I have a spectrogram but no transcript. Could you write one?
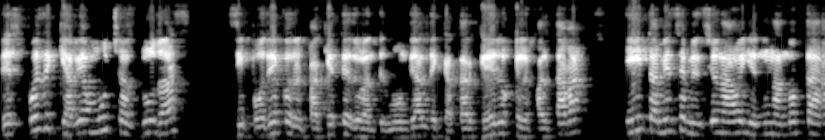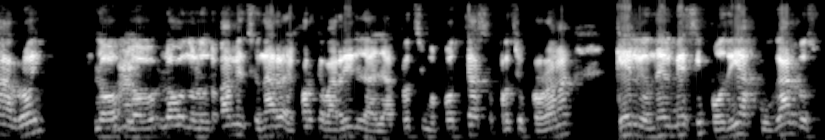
después de que había muchas dudas si podía con el paquete durante el Mundial de Qatar, que es lo que le faltaba. Y también se menciona hoy en una nota, Roy, lo, lo, luego nos lo va a mencionar Jorge Barril al próximo podcast, el próximo programa, que Lionel Messi podía jugar sus,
